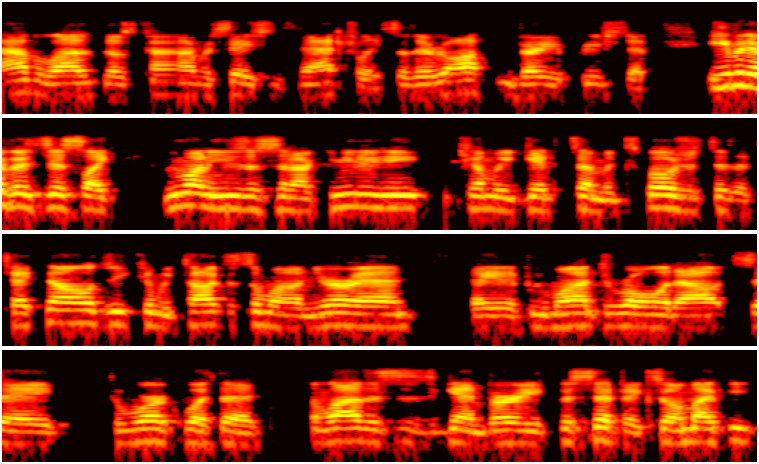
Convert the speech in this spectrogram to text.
have a lot of those conversations naturally. So they're often very appreciative. Even if it's just like, we want to use this in our community. Can we get some exposure to the technology? Can we talk to someone on your end? If we want to roll it out, say, to work with it. A lot of this is, again, very specific. So it might be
